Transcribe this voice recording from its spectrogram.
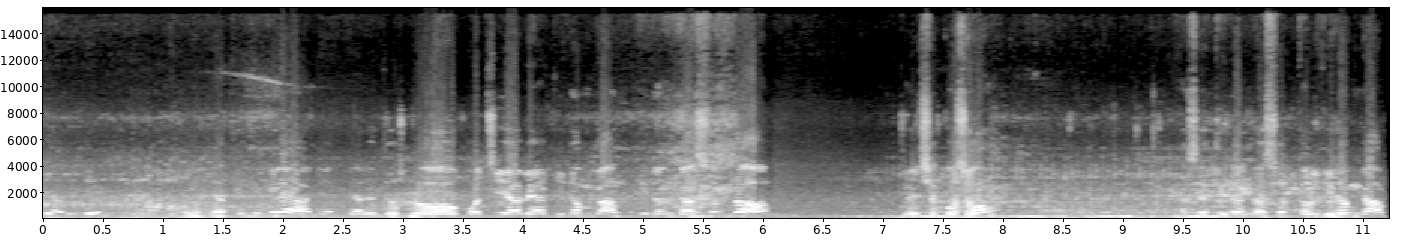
પી આવી છે ત્યાંથી નીકળ્યા અને અત્યારે દોસ્તો પહોંચી આવ્યા વિનમ ગામ, તિરંગા સર્કલ જોઈ શકો છો. હશે તિરંગા સર્કલ ગીરમ ગામ.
